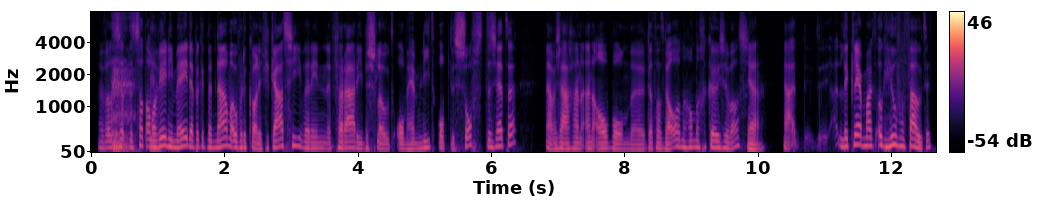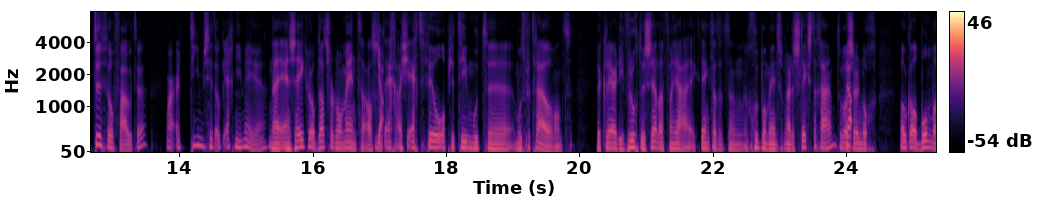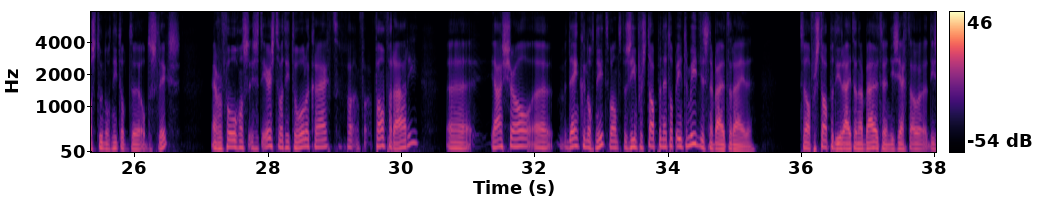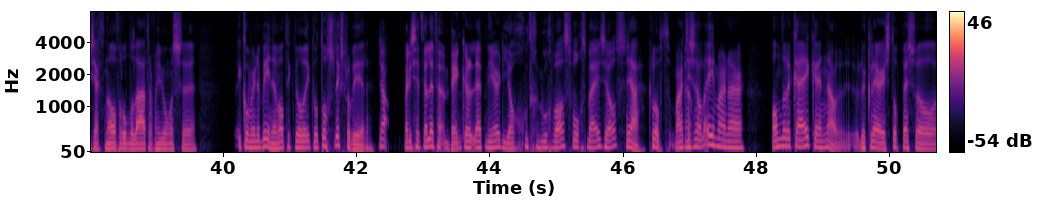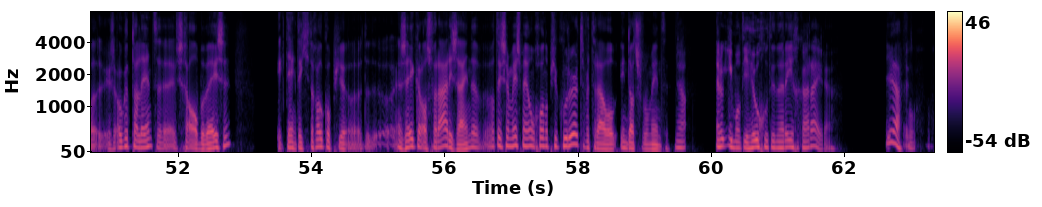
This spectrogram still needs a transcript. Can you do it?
Dat, zat- dat zat allemaal weer niet mee. Dan heb ik het met name over de kwalificatie, waarin Ferrari besloot om hem niet op de softs te zetten. Nou, we zagen aan, aan Albon eh, dat dat wel een handige keuze was. Ja. Ja, Leclerc maakt ook heel veel fouten, te veel fouten. Maar het team zit ook echt niet mee, hè? Nee, en zeker op dat soort momenten. Als, het echt, als je echt veel op je team moet, eh, moet vertrouwen. Want Leclerc die vroeg dus zelf van ja, ik denk dat het een goed moment is om naar de slicks te gaan. Toen was Ja. er nog, ook Albon was toen nog niet op de, op de slicks. En vervolgens is het eerste wat hij te horen krijgt van, van Ferrari. eh, ja, Charles, eh, we denken nog niet, want we zien Verstappen net op intermediates naar buiten rijden. Terwijl Verstappen die rijdt dan naar buiten en die zegt, oh, die zegt een halve ronde later van jongens, eh, ik kom weer naar binnen, want ik wil, ik wil toch slicks proberen. Ja, maar die zet wel even een bankerlap neer, die al goed genoeg was, volgens mij zelfs. Ja, klopt. Maar het Ja. is alleen maar naar anderen kijken. En nou, Leclerc is toch best wel, is ook een talent, eh, heeft zich al bewezen. Ik denk dat je toch ook op je, eh, en zeker als Ferrari zijnde, wat is er mis mee om gewoon op je coureur te vertrouwen in dat soort momenten? En ook iemand die heel goed in de regen kan rijden. Ja,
